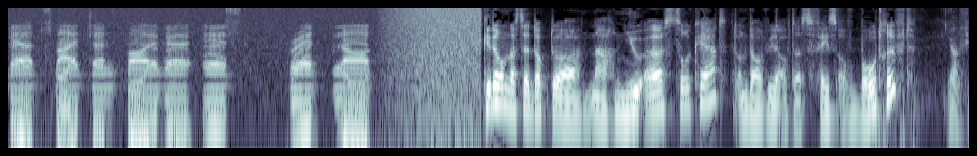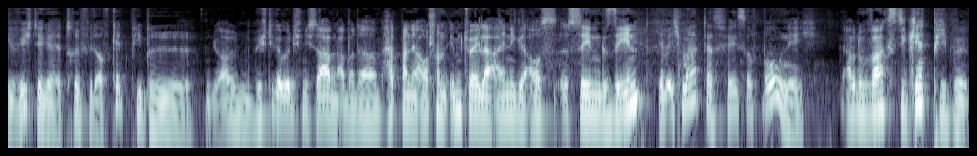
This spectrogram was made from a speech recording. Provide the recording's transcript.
der zweiten Folge ist Dreadnought. Es geht darum, dass der Doktor nach New Earth zurückkehrt und dort wieder auf das Face of Bo trifft. Ja, viel wichtiger, er trifft wieder auf Cat People. Ja, wichtiger würde ich nicht sagen, aber da hat man ja auch schon im Trailer einige Aus Szenen gesehen. Ja, aber ich mag das Face of Bo nicht. Aber du magst die Cat People.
